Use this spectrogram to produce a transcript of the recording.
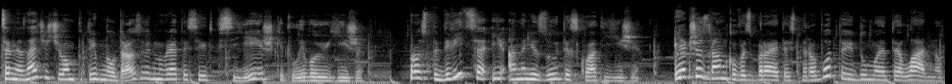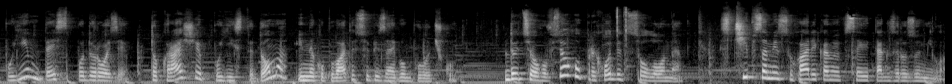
Це не значить, що вам потрібно одразу відмовлятися від всієї шкідливої їжі. Просто дивіться і аналізуйте склад їжі. Якщо зранку ви збираєтесь на роботу і думаєте, ладно, поїм десь по дорозі, то краще поїсти вдома і не купувати собі зайву булочку. До цього всього приходить солоне. З чіпсами, сухариками все і так зрозуміло.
